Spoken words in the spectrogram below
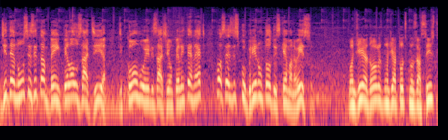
de denúncias e também pela ousadia de como eles agiam pela internet. Vocês descobriram todo o esquema, não é isso? Bom dia, Douglas. Bom dia a todos que nos assistem.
